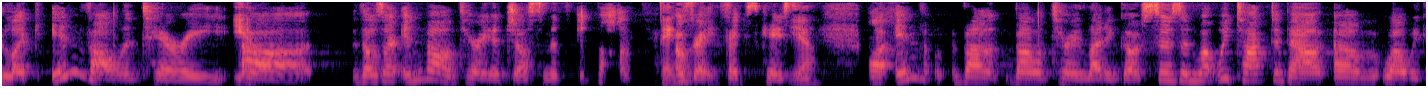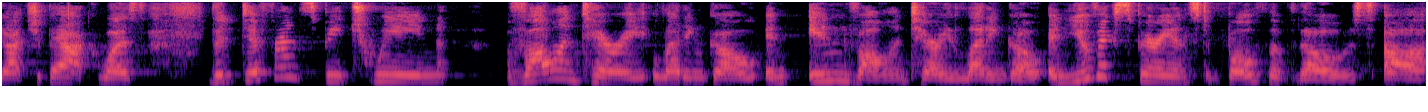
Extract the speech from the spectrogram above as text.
like involuntary yeah. uh those are involuntary adjustments. Involuntary. Thanks, oh, great. Casey. Thanks, Casey. Yeah. Uh, involuntary letting go. Susan, what we talked about um, while we got you back was the difference between voluntary letting go and involuntary letting go. And you've experienced both of those uh,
